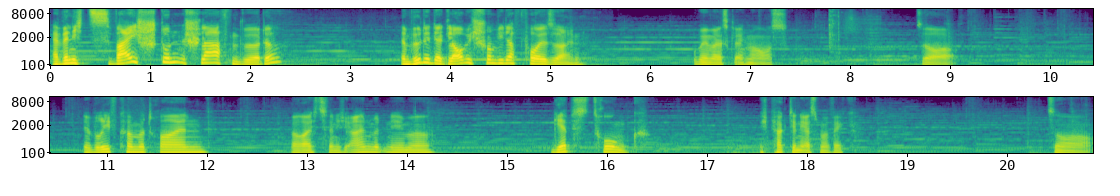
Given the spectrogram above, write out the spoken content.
Ja, wenn ich zwei Stunden schlafen würde, dann würde der, glaube ich, schon wieder voll sein. Probieren wir das gleich mal aus. So. Der Brief kommt mit rein. Da reicht es, wenn ich einen mitnehme. Gebs Trunk. Ich pack den erstmal weg. So.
